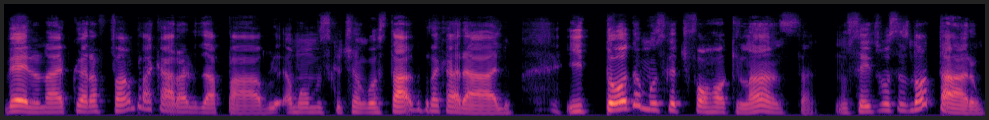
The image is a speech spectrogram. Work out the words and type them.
velho, na época eu era fã pra caralho da Pablo, é uma música que eu tinha gostado pra caralho. E toda música de forró que lança, não sei se vocês notaram,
